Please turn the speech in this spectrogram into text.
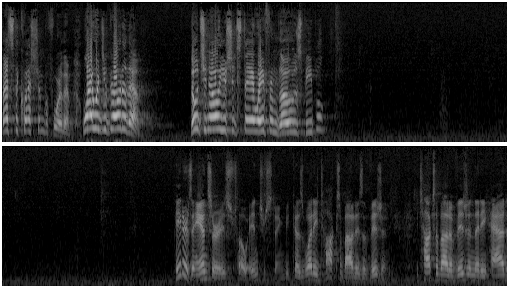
That's the question before them. Why would you go to them? Don't you know you should stay away from those people? Peter's answer is so interesting because what he talks about is a vision. He talks about a vision that he had.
